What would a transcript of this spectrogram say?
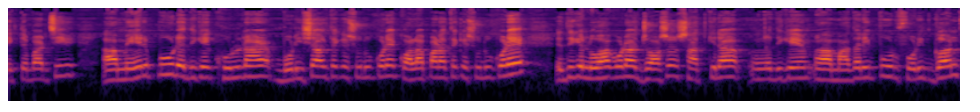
দেখতে পাচ্ছি মেহেরপুর, এদিকে খুলনা, বরিশাল থেকে শুরু করে, কলাপাড়া থেকে শুরু করে, এদিকে লোহাগড়া, যশোর, সাতক্ষীরা এদিকে মাদারীপুর, ফরিদগঞ্জ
